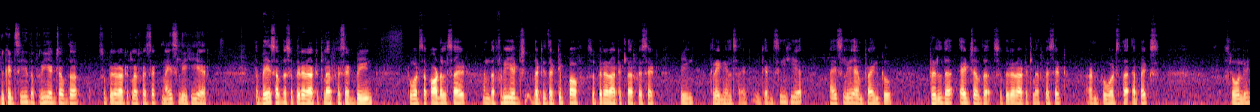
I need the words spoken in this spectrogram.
You can see the free edge of the superior articular facet nicely here. The base of the superior articular facet being towards the caudal side and the free edge that is the tip of superior articular facet being cranial side. You can see here nicely I am trying to drill the edge of the superior articular facet and towards the apex slowly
